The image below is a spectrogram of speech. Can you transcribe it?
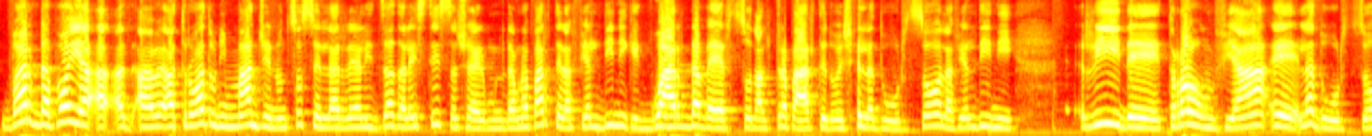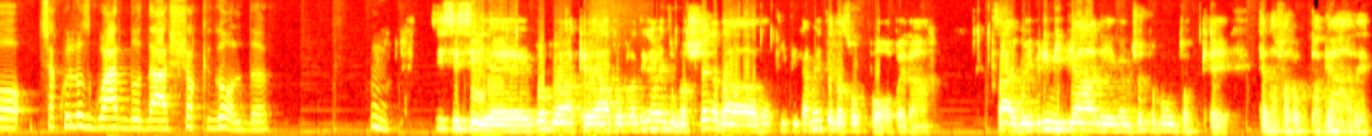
Guarda, poi ha, ha- ha- trovato un'immagine, non so se l'ha realizzata lei stessa, cioè da una parte la Fialdini che guarda verso l'altra parte dove c'è la D'Urso, la Fialdini ride, tronfia e la D'Urso ha quello sguardo da shock gold. Mm. Sì, sì, sì, proprio ha creato praticamente una scena da- tipicamente da soppopera. Sai, quei primi piani che a un certo punto, ok, te la farò pagare,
